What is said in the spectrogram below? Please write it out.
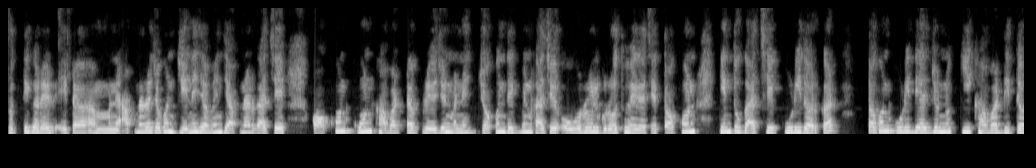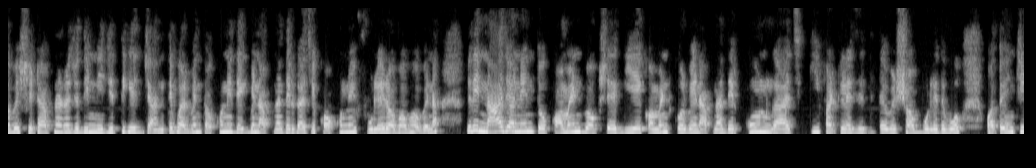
সত্যিকারের এটা মানে আপনারা যখন জেনে যাবেন যে আপনার গাছে কখন কোন খাবারটা প্রয়োজন মানে যখন দেখবেন গাছের ওভারঅল গ্রোথ হয়ে গেছে, তখন কিন্তু গাছে কুড়ি দরকার। তখন কুড়ি দেওয়ার জন্য কি খাবার দিতে হবে সেটা আপনারা যদি নিজের থেকে জানতে পারবেন, তখনই দেখবেন আপনাদের গাছে কখনোই ফুলের অভাব হবে না। যদি না জানেন তো কমেন্ট বক্সে গিয়ে কমেন্ট করবেন, আপনাদের কোন গাছ, কি ফার্টিলাইজার দিতে হবে সব বলে দেবো। কত ইঞ্চি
